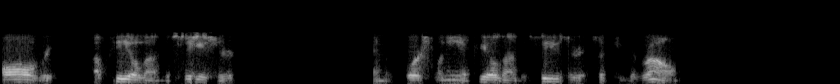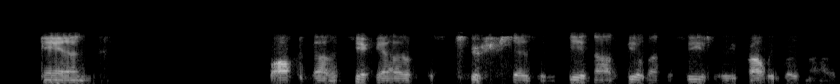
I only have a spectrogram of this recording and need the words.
Paul re- appealed unto Caesar, and of course, when he appealed unto Caesar, it took him to Rome, and often got a kick out of the scripture says that if he had not appealed unto Caesar, he probably would not have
